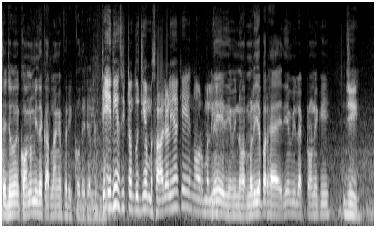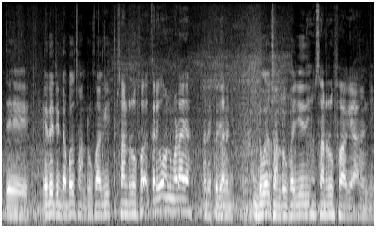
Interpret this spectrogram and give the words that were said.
ਤੇ ਜਦੋਂ ਇਕਨੋਮੀ ਤੇ ਕਰ ਲਾਂਗੇ ਫਿਰ ਇਕੋ ਤੇ ਚੱਲੂਗੀ। ਤੇ ਇਹਦੀਆਂ ਸੀਟਾਂ ਦੂਜੀਆਂ ਮਸਾਜ ਵਾਲੀਆਂ ਕਿ ਨਾਰਮਲੀ ਨਹੀਂ ਇਹਦੀਆਂ ਵੀ ਨਾਰਮਲੀ ਹੈ ਪਰ ਹੈ ਇਹਦੀਆਂ ਵੀ ਇਲੈਕਟ੍ਰੋਨਿਕ ਹੀ। ਜੀ। ਤੇ ਇਹਦੇ 'ਚ ਡਬਲ ਸਨਰੂਫ ਆ ਗਈ। ਸਨਰੂਫ ਕਰਿਓ ਹੁਣ ਮੜਾ ਆ ਆ ਦੇਖੋ ਜਿਵੇਂ ਡੁਅਲ ਸਨਰੂਫ ਆ ਜੀ ਇਹਦੀ। ਸਨਰੂਫ ਆ ਗਿਆ। ਹਾਂਜੀ।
